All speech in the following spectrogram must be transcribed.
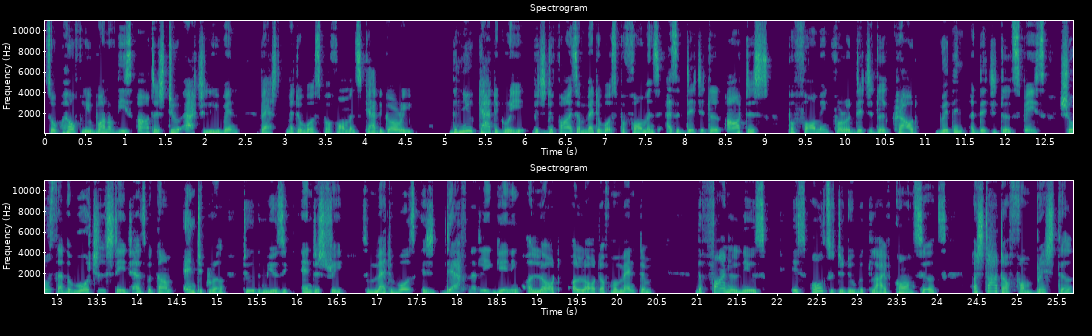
so hopefully one of these artists do actually win Best Metaverse Performance category. The new category, which defines a metaverse performance as a digital artist performing for a digital crowd within a digital space, shows that the virtual stage has become integral to the music industry. So, metaverse is definitely gaining a lot, a lot of momentum. The final news is also to do with live concerts. A startup from Bristol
